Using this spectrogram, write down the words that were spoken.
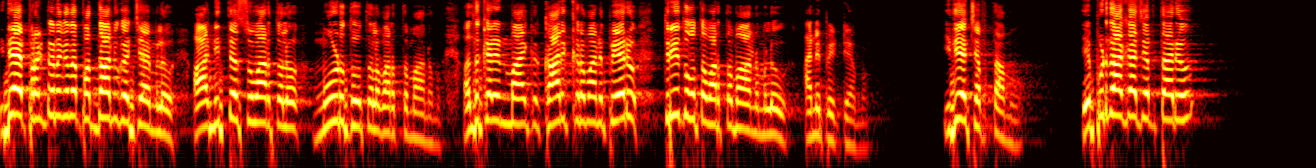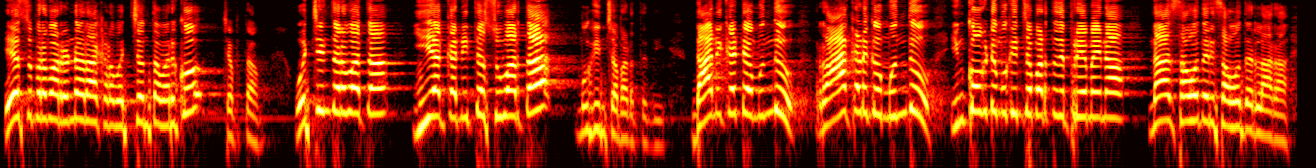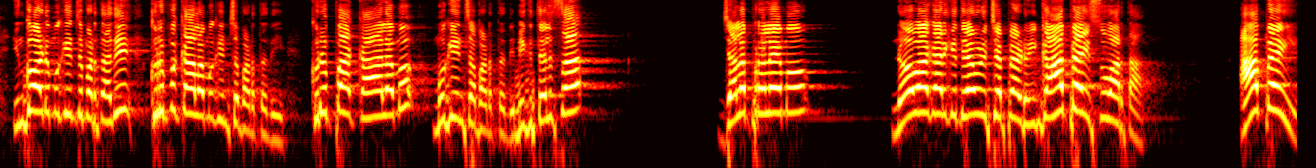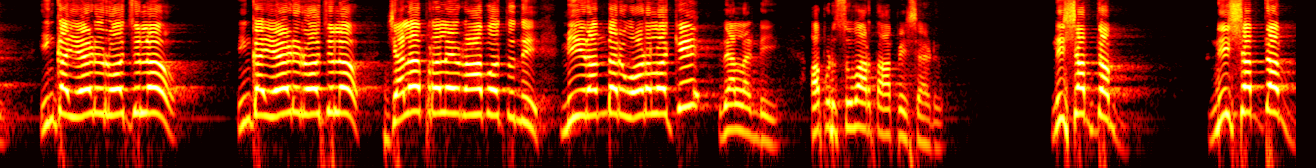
ఇదే ప్రకటన కదా పద్నాలుగు అధ్యాయంలో. ఆ నిత్య సువార్తలో మూడు దూతల వర్తమానం అందుకని మా యొక్క కార్యక్రమాన్ని పేరు త్రిదూత వర్తమానములు అని పెట్టాము. ఇదే చెప్తాము. ఎప్పుడు దాకా చెప్తారు? యేసుప్రభ రెండో రాకడ వచ్చేంత వరకు చెప్తాం. వచ్చిన తర్వాత ఈ యొక్క నిత్య సువార్త ముగించబడుతుంది. దానికంటే ముందు రాకడకు ముందు ఇంకొకటి ముగించబడుతుంది ప్రియమైన నా సహోదరి సహోదరులారా. ఇంకొకటి ముగించబడుతుంది కృపకాలం ముగించబడుతుంది. కృపకాలము ముగించబడుతుంది. మీకు తెలుసా? జలప్రలయము నోవా గారికి దేవుడు చెప్పాడు ఇంకా ఆపేయి సువార్త. ఆపేయి. ఇంకా ఏడు రోజుల్లో ఇంకా ఏడు రోజుల్లో జలప్రలయం రాబోతుంది. మీరందరూ ఓడలోకి వెళ్ళండి. అప్పుడు సువార్త ఆపేశాడు. నిశ్శబ్దం. నిశ్శబ్దం.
